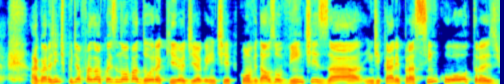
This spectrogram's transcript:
Agora a gente podia fazer uma coisa inovadora aqui, ô Diego. A gente convidar os ouvintes a indicarem para cinco outras,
